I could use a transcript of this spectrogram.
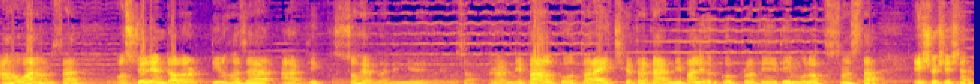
आह्वान अनुसार अस्ट्रेलियन डलर तिन हजार आर्थिक सहयोग गर्ने निर्णय गरेको छ। र नेपालको तराई क्षेत्रका नेपालीहरूको प्रतिनिधिमूलक संस्था association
